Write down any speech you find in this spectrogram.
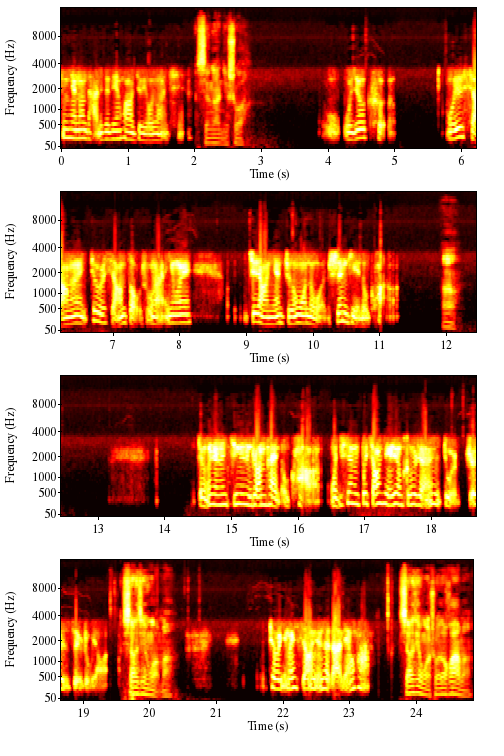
今天能打这个电话就有勇气。行啊，你说。我我就可，我就想了，就是想走出来，因为这两年折磨的我身体都垮了。嗯。整个人的精神状态都垮了，我就现在不相信任何人，就是这是最主要的。相信我吗？就是因为相信他打电话。相信我说的话吗？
